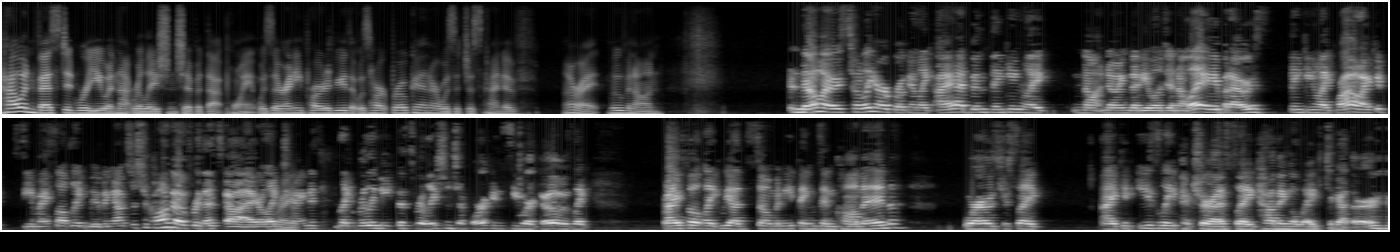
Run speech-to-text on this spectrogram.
How invested were you in that relationship at that point? Was there any part of you that was heartbroken, or was it just kind of all right, moving on? No, I was totally heartbroken. Like I had been thinking like not knowing that he lived in LA, but I was thinking like, wow, I could see myself like moving out to Chicago for this guy or like Right. trying to like really make this relationship work and see where it goes. Like I felt like we had so many things in common where I was just like I could easily picture us like having a life together.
